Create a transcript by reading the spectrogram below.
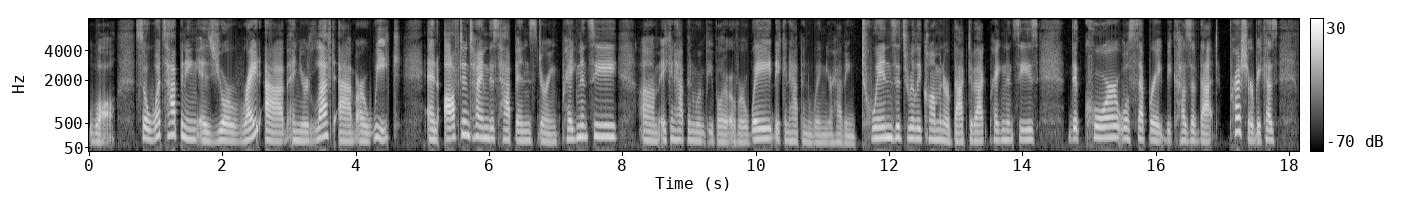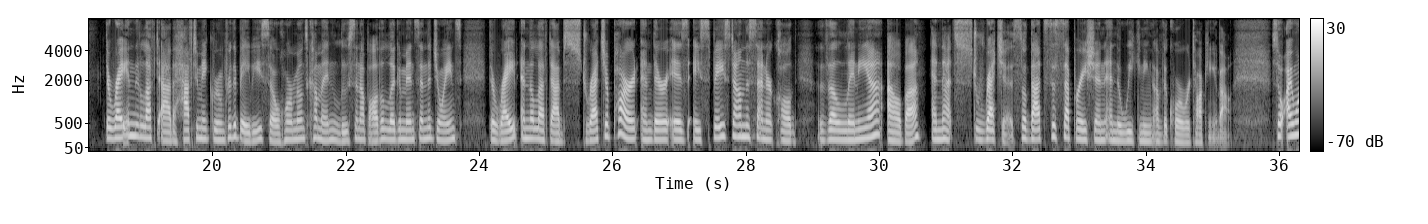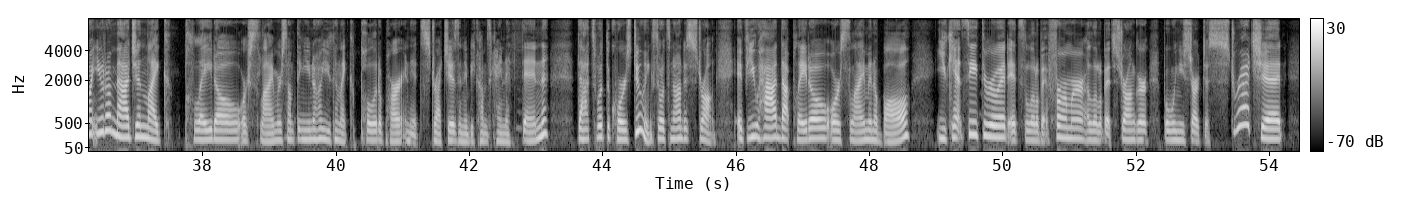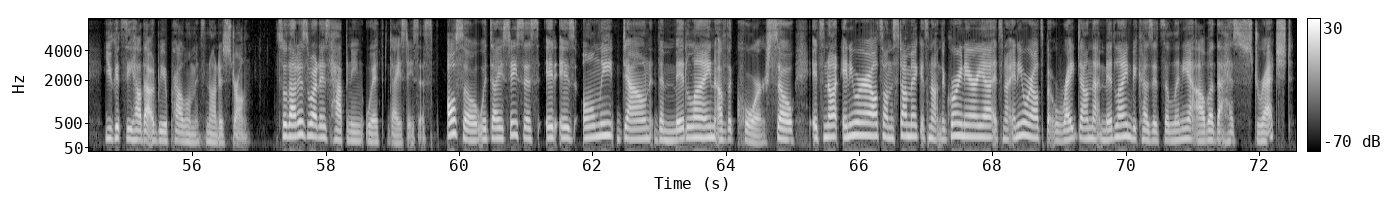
wall. So, what's happening is your right ab and your left ab are weak, and oftentimes this happens during pregnancy. Um, it can happen when people are overweight. It can happen when you're having twins. It's really common, or back to back pregnancies. The core will separate because of that pressure because the right and the left ab have to make room for the baby, so hormones come in, loosen up all the ligaments and the joints. The right and the left ab stretch apart, and there is a space down the center called the linea alba, and that stretches. So that's the separation and the weakening of the core we're talking about. So I want you to imagine like Play Doh or slime or something, you know how you can like pull it apart and it stretches and it becomes kind of thin? That's what the core is doing. So it's not as strong. If you had that Play Doh or slime in a ball, you can't see through it. It's a little bit firmer, a little bit stronger. But when you start to stretch it, you could see how that would be a problem. It's not as strong. So that is what is happening with diastasis. Also, with diastasis, it is only down the midline of the core. So it's not anywhere else on the stomach, it's not in the groin area, it's not anywhere else but right down that midline because it's a linea alba that has stretched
